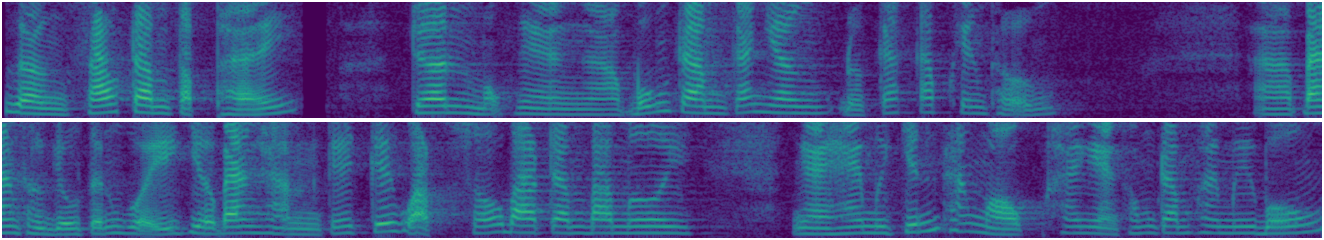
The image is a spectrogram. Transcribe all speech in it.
gần 600 tập thể trên 1.400 cá nhân được các cấp khen thưởng. À, Ban Thường vụ tỉnh ủy vừa ban hành cái kế hoạch số 330 ngày 29 tháng 1 2024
